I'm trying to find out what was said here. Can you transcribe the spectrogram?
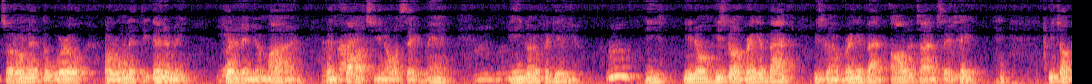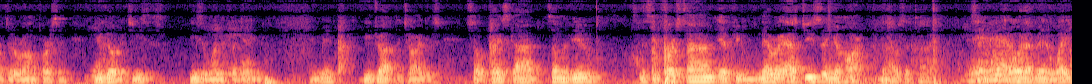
So don't let the world or don't let the enemy put it in your mind and right. thoughts, you know, and say, man, Mm-hmm. he ain't gonna forgive you. He, you know, he's gonna bring it back. He's gonna bring it back all the time. Says, hey, you talking to the wrong person. You go to Jesus. He's the one that forgave you. Amen. He dropped the charges. So praise God. Some of you, this is your first time. If you've never asked Jesus in your heart, was the time. Say, Amen. Lord, I've been away.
